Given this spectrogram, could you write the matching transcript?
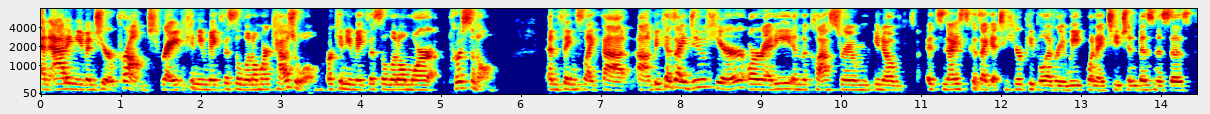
and adding even to your prompt right? Can you make this a little more casual or can you make this a little more personal and things like that. Um, because I do hear already in the classroom, you know, it's nice because I get to hear people every week when I teach in businesses,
